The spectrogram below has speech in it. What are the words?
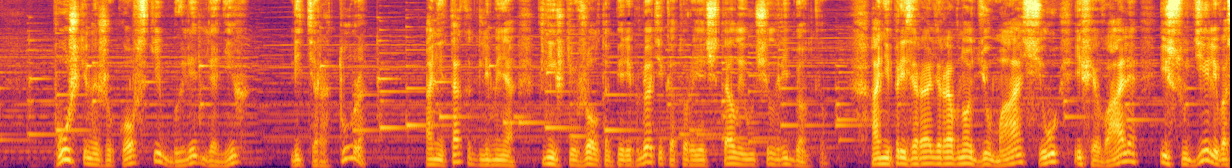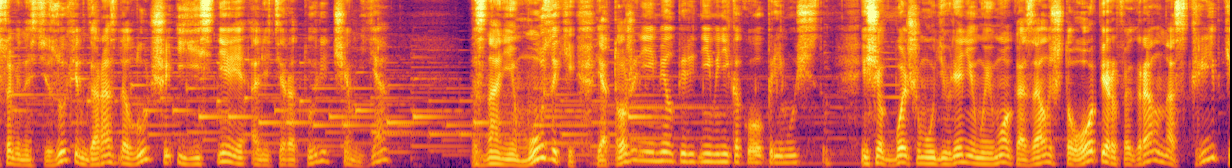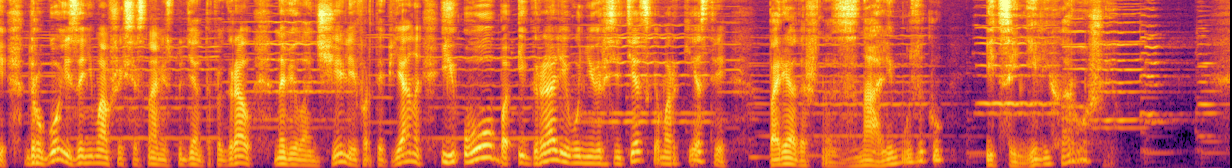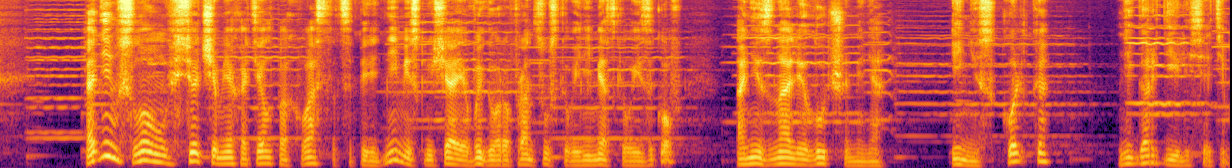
Пушкин и Жуковский были для них литература а не так, как для меня книжки в желтом переплете, которые я читал и учил ребенком. Они презирали равно Дюма, Сю и Феваля и судили, в особенности Зухин, гораздо лучше и яснее о литературе, чем я. В знании музыки я тоже не имел перед ними никакого преимущества. Еще к большему удивлению моему оказалось, что Оперов играл на скрипке, другой из занимавшихся с нами студентов играл на виолончели и фортепиано, и оба играли в университетском оркестре, порядочно знали музыку и ценили хорошую. Одним словом, все, чем я хотел похвастаться перед ними, исключая выговора французского и немецкого языков, они знали лучше меня и нисколько не гордились этим.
